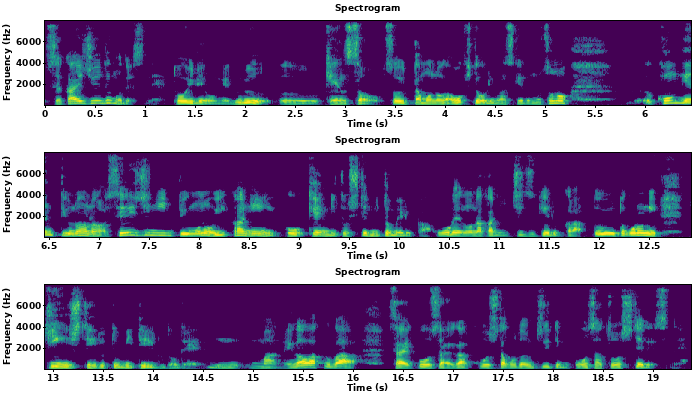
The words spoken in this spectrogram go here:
世界中でもですね、トイレをめぐる、喧騒、そういったものが起きておりますけれども、その根源っていうのは政治人というものをいかにこう権利として認めるか、法令の中に位置づけるかというところに起因していると見ているので、まあ願わくば最高裁がこうしたことについても考察をしてですね、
